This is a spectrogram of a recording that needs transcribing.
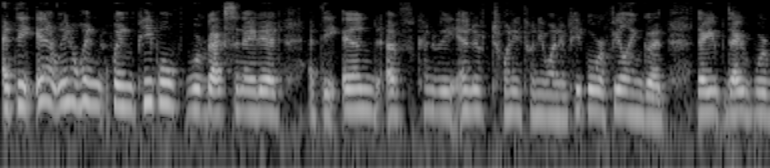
at the end, you know, when when people were vaccinated at the end of kind of the end of 2021, and people were feeling good, they they were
